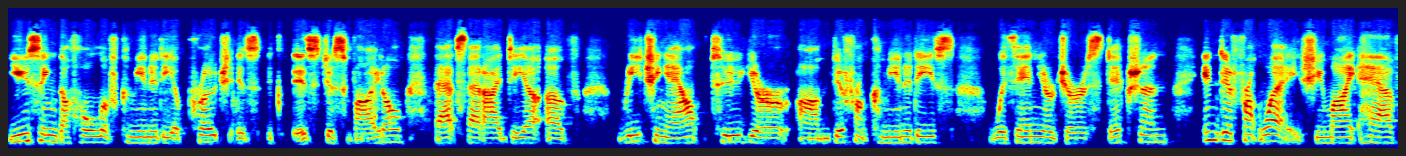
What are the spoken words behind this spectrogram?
using the whole of community approach is is just vital. That's that idea of reaching out to your um, different communities within your jurisdiction in different ways. You might have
